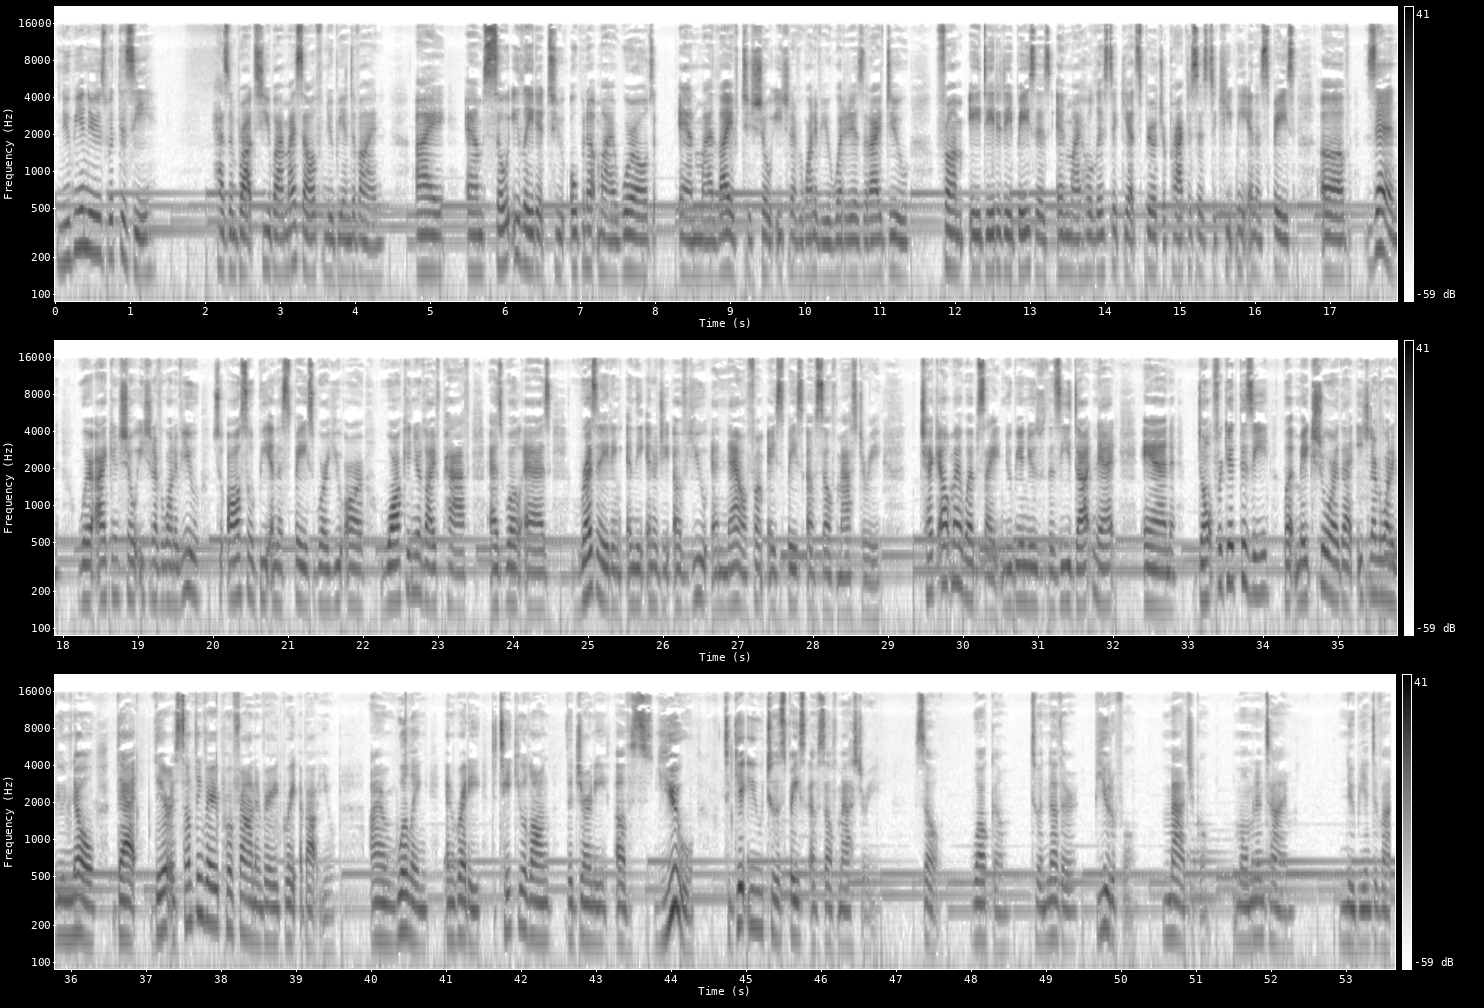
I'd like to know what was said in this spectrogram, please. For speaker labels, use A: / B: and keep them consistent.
A: Nubian News with the Z has been brought to you by myself, Nubian Divine. I am so elated to open up my world and my life to show each and every one of you what it is that I do from a day to day basis in my holistic yet spiritual practices to keep me in a space of Zen, where I can show each and every one of you to also be in a space where you are walking your life path as well as resonating in the energy of you and now from a space of self mastery. Check out my website, nubiannewswithaz.net, and don't forget the Z, but make sure that each and every one of you know that there is something very profound and very great about you. I am willing and ready to take you along the journey of you to get you to the space of self mastery. So, welcome to another beautiful, magical moment in time, Nubian Divine.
